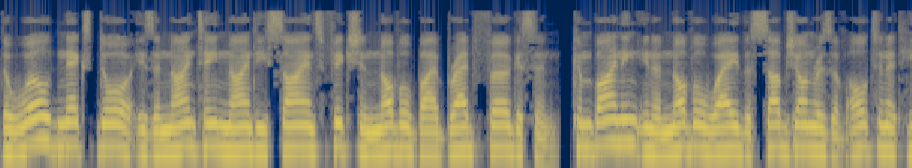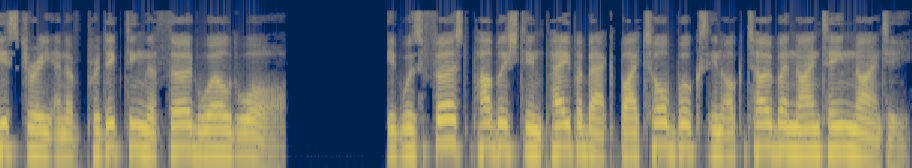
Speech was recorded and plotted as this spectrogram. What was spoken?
The World Next Door is a 1990 science fiction novel by Brad Ferguson, combining in a novel way the subgenres of alternate history and of predicting the Third World War. It was first published in paperback by Tor Books in October 1990.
